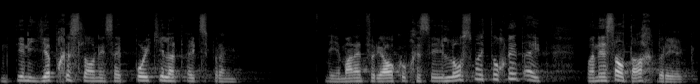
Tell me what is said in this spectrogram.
hom teen die heup geslaan en sy potjie laat uitspring. Nee, die man het vir Jakob gesê: "Los my tog net uit, wanneer sal dagbreek?"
